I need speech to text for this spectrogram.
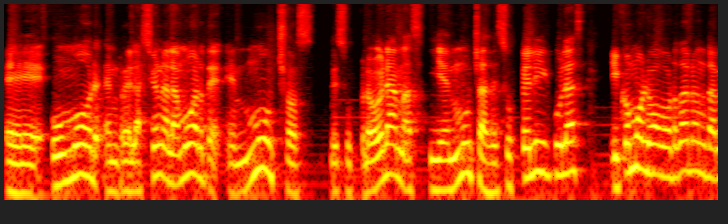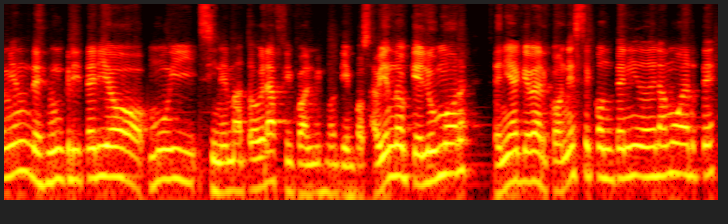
eh, humor en relación a la muerte en muchos de sus programas y en muchas de sus películas y cómo lo abordaron también desde un criterio muy cinematográfico al mismo tiempo, sabiendo que el humor tenía que ver con ese contenido de la muerte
